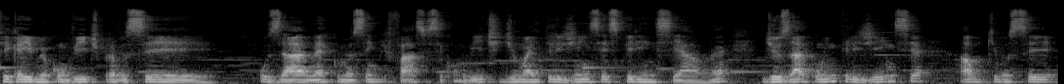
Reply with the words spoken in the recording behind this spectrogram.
fica aí meu convite para você usar, né, como eu sempre faço esse convite, de uma inteligência experiencial, né? De usar com inteligência algo que você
